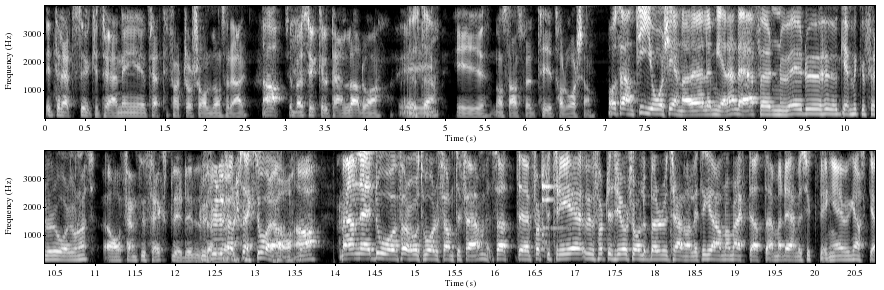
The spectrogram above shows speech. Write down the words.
lite lätt styrketräning i 30-40-årsåldern och sådär. Ja. Så jag började cykelpendla då Just i, i, någonstans för 10-12 år sedan. Och sen tio år senare, eller mer än det, för nu är du, hur mycket fyller du år Jonas? Ja, 56 blir det i Du december. fyller 56 år, ja. ja. Men eh, då, förra året var du 55. Så att eh, 43, vid 43 års ålder började du träna lite grann och märkte att men det här med cykling är ju ganska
